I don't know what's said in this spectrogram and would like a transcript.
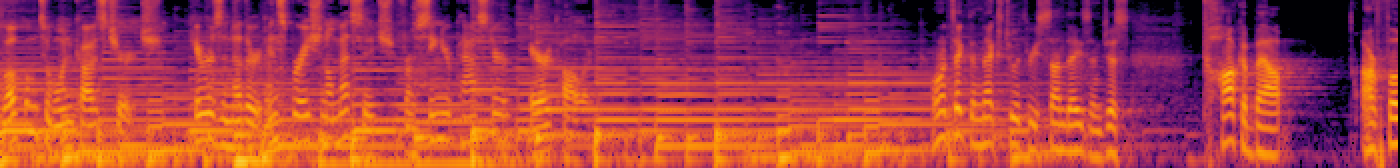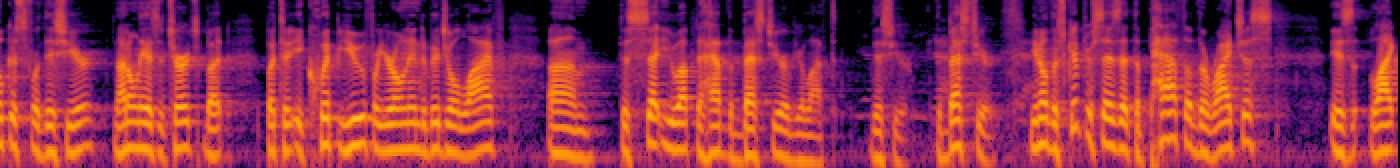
Welcome to One Cause Church. Here is another inspirational message from Senior Pastor Eric Holler. I want to take the next two or three Sundays and just talk about our focus for this year, not only as a church, but, but to equip you for your own individual life, um, to set you up to have the best year of your life this year. The best year. You know, the scripture says that the path of the righteous is like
